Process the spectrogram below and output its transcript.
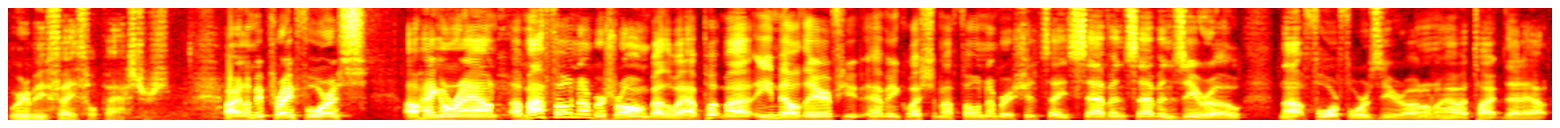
we're to be faithful pastors. All right, let me pray for us. I'll hang around. Uh, my phone number is wrong, by the way. I put my email there if you have any questions. My phone number, it should say 770, not 440. I don't know how I typed that out.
